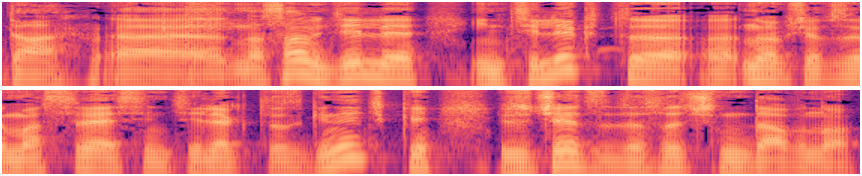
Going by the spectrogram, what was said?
да. Э, на самом деле интеллект, э, ну, вообще взаимосвязь интеллекта с генетикой изучается достаточно давно.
